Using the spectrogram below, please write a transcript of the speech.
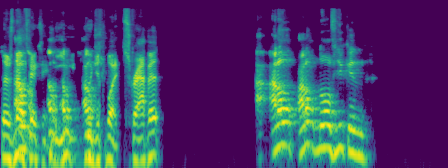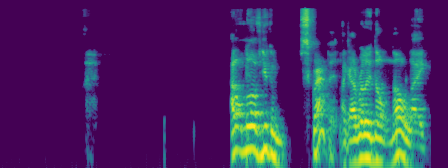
There's no fixing. I don't, I don't, I don't, just what scrap it. I don't. I don't know if you can I don't know if you can scrap it. Like I really don't know. Like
